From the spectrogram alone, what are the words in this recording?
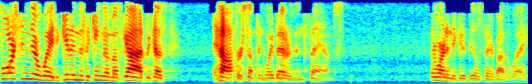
forcing their way to get into the kingdom of God because it offers something way better than Sam's. There weren't any good deals there, by the way.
